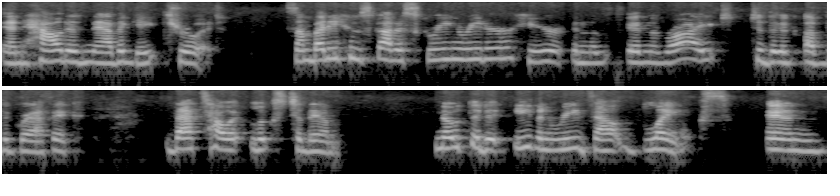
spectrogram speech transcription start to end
and how to navigate through it. Somebody who's got a screen reader here in the in the right to the of the graphic, that's how it looks to them. Note that it even reads out blanks and,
